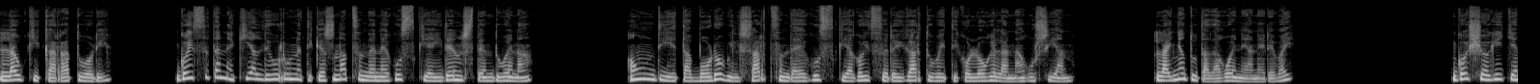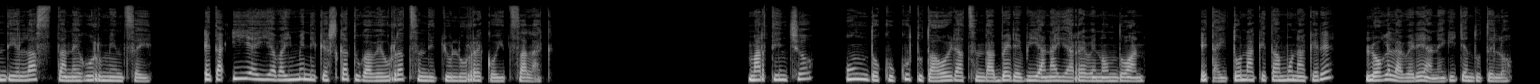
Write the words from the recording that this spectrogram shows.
lauki karratu hori, goizetan ekialde urrunetik esnatzen den eguzkia irensten duena, haundi eta borobil sartzen da eguzkia goizero igartu behitiko logela nagusian, lainotuta dagoenean ere bai. Goxo egiten die lastan egur mintzei, eta ia-ia baimenik eskatu gabe urratzen ditu lurreko itzalak. Martintxo, ondo kukututa oeratzen da bere bi anai arreben ondoan, eta itonak eta monak ere logela berean egiten dutelo.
